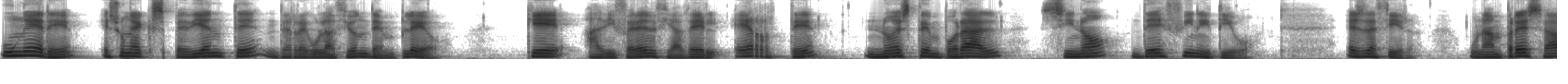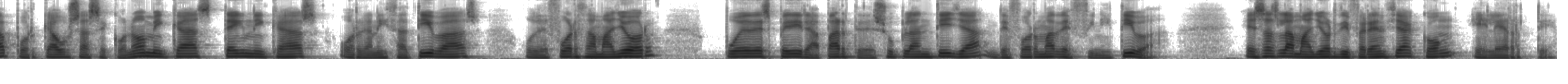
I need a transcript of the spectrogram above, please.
Un ERE es un expediente de regulación de empleo, que, a diferencia del ERTE, no es temporal, sino definitivo. Es decir, una empresa, por causas económicas, técnicas, organizativas o de fuerza mayor, puede despedir a parte de su plantilla de forma definitiva. Esa es la mayor diferencia con el ERTE.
